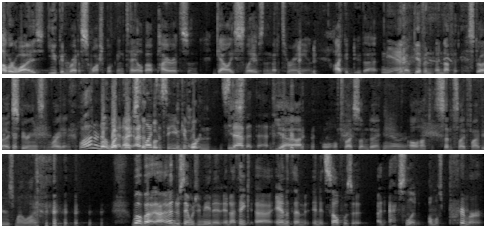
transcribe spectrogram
Otherwise, you can write a swashbuckling tale about pirates and galley slaves in the Mediterranean. I could do that, Yeah. you know, given enough histo- experience in writing. Well, I don't know, But what man. I- makes I'd like to book see you give it important a stab is- at that. Yeah, I, well, I'll try someday. Yeah, right. I'll have to set aside five years of my life. Well, but I understand what you mean, and and I think uh, Anathem in itself was a, an excellent, almost primer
